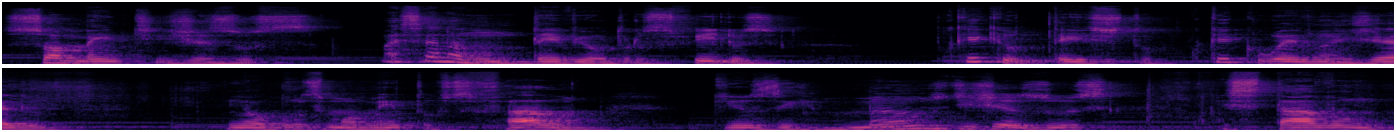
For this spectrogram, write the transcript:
somente Jesus. Mas se ela não teve outros filhos, que, que o texto, por que, que o Evangelho, em alguns momentos, falam que os irmãos de Jesus estavam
